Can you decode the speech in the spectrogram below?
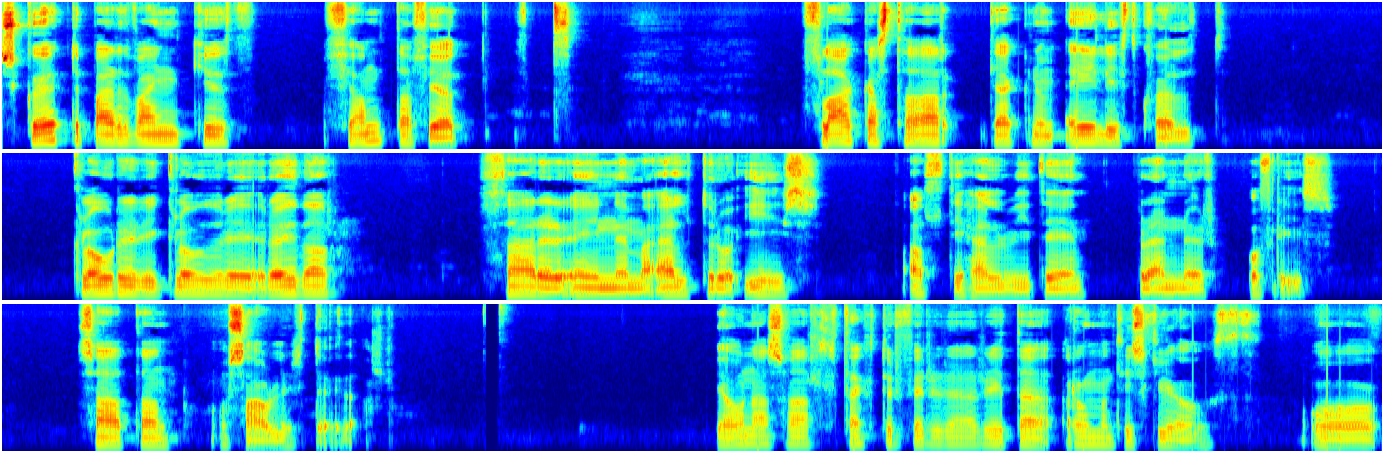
Skötubærð vængjuð fjandafjöld flakast þar gegnum eilíft kvöld, glórir í glóðri rauðar, þar er ein nema eldur og ís, allt í helvíti brennur og frýs, Satan og sálir dauðar. Jónas var þekktur fyrir að rita rómantísk ljóð og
